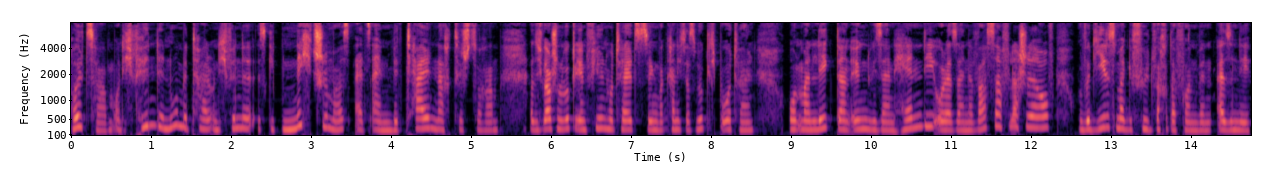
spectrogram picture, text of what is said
Holz haben und ich finde nur Metall und ich finde, es gibt nichts Schlimmeres, als einen Metallnachttisch zu haben. Also ich war schon wirklich in vielen Hotels, deswegen kann ich das wirklich beurteilen. Und man legt dann irgendwie sein Handy oder seine Wasserflasche darauf und wird jedes Mal gefühlt wach davon, wenn, also nee,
